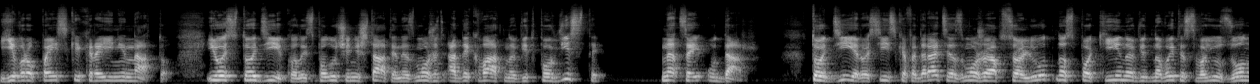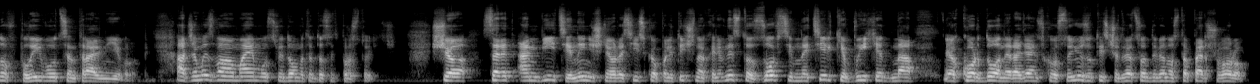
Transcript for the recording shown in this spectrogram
європейській країні НАТО. І ось тоді, коли Сполучені Штати не зможуть адекватно відповісти на цей удар. Тоді Російська Федерація зможе абсолютно спокійно відновити свою зону впливу у Центральній Європі. Адже ми з вами маємо усвідомити досить просту річ, що серед амбіцій нинішнього російського політичного керівництва зовсім не тільки вихід на е, кордони Радянського Союзу 1991 року.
